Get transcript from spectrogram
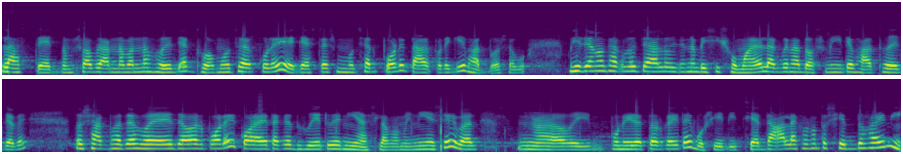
লাস্টে একদম সব রান্না বান্না হয়ে যাক, ধোয়া মোছা করে, গ্যাস ট্যাস মোছার পরে তারপরে গিয়ে ভাত বসাবো। ভেজানো থাকল চাল, ওই জন্য বেশি সময়ও লাগবে না, দশ মিনিটে ভাত হয়ে যাবে। তো শাক ভাজা হয়ে যাওয়ার পরে কড়াইটাকে ধুয়ে টুয়ে নিয়ে আসলাম আমি। নিয়ে এসে এবার ওই পনিরের তরকারিটাই বসিয়ে দিচ্ছি। আর ডাল এখনও তো সেদ্ধ হয়নি।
